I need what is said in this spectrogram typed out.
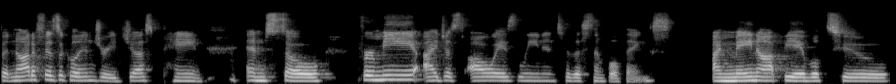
but not a physical injury, just pain. And so for me, I just always lean into the simple things. I may not be able to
